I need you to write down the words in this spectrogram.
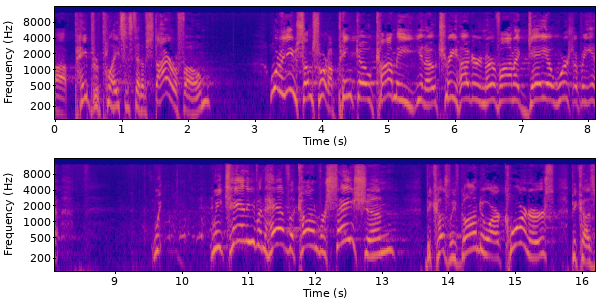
uh, paper plates instead of styrofoam. What are you, some sort of pinko, commie, you know, tree hugger, nirvana, Gaia worshiper? You know, we, we can't even have the conversation because we've gone to our corners because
